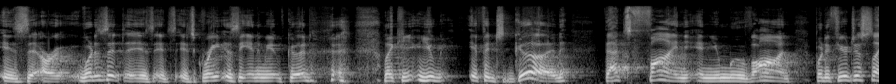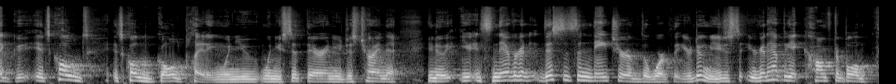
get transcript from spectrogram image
is, the, or what is it? Is it's, it's great is the enemy of good. like you, you, if it's good, that's fine and you move on. But if you're just like, it's called, it's called gold plating when you, when you sit there and you're just trying to, you know, it's never gonna, this is the nature of the work that you're doing. You just, you're gonna have to get comfortable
